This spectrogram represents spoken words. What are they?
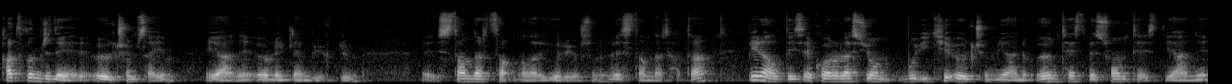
katılımcı değeri, ölçüm sayım yani örneklem büyüklüğüm. Standart sapmaları görüyorsunuz ve standart hata. Bir altta ise korelasyon bu iki ölçüm yani ön test ve son test yani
